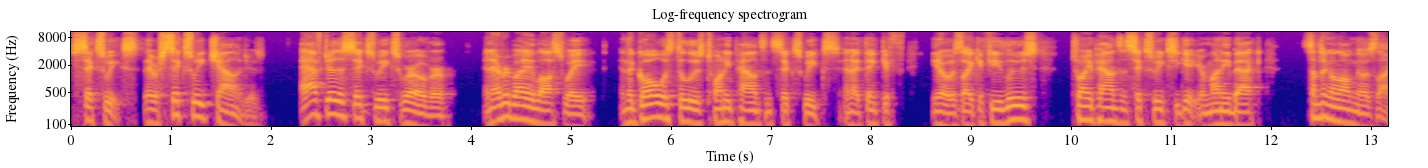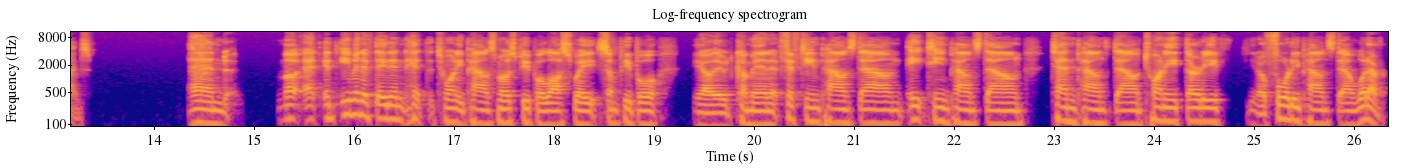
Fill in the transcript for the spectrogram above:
six weeks. They were six week challenges. After the six weeks were over and everybody lost weight, and the goal was to lose 20 pounds in six weeks. And I think if, you know, it was like if you lose 20 pounds in six weeks, you get your money back, something along those lines. And, and even if they didn't hit the 20 pounds, most people lost weight. Some people you know, they would come in at 15 pounds down, 18 pounds down, 10 pounds down, 20, 30, you know, 40 pounds down, whatever.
